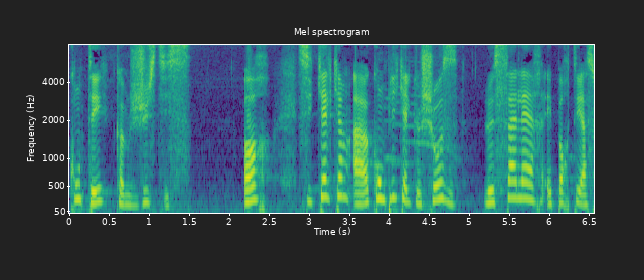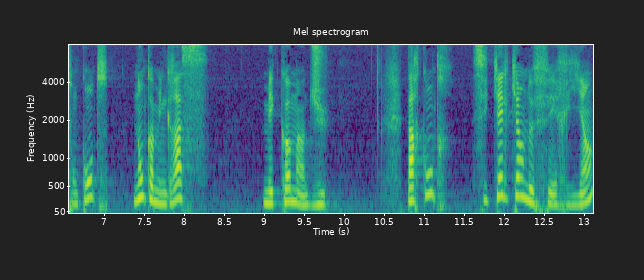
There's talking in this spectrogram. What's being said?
compté comme justice. Or, si quelqu'un a accompli quelque chose, le salaire est porté à son compte, non comme une grâce, mais comme un dû. Par contre, si quelqu'un ne fait rien,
